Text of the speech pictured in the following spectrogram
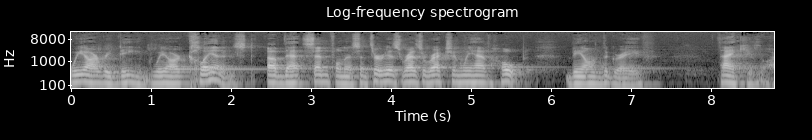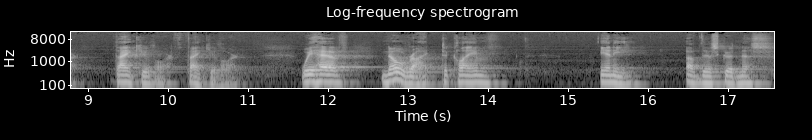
we are redeemed. We are cleansed of that sinfulness. And through his resurrection, we have hope beyond the grave. Thank you, Lord. Thank you, Lord. Thank you, Lord. We have no right to claim any of this goodness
